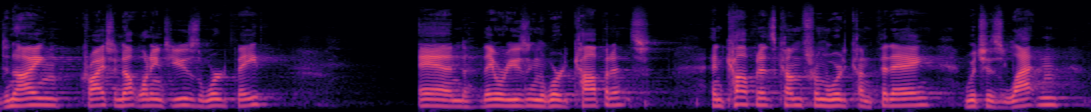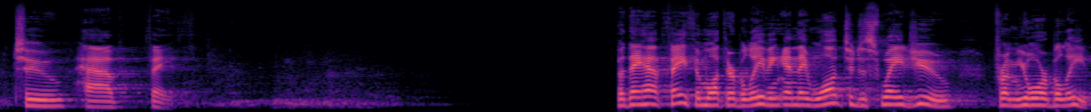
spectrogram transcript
denying Christ and not wanting to use the word faith. And they were using the word confidence. And confidence comes from the word confide, which is Latin to have faith. But they have faith in what they're believing, and they want to dissuade you from your belief.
